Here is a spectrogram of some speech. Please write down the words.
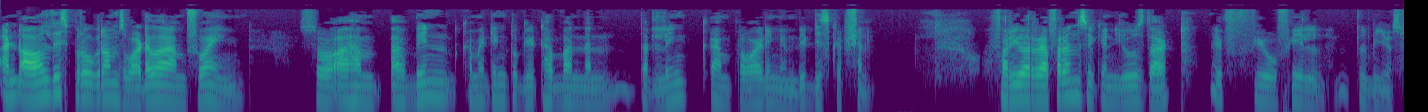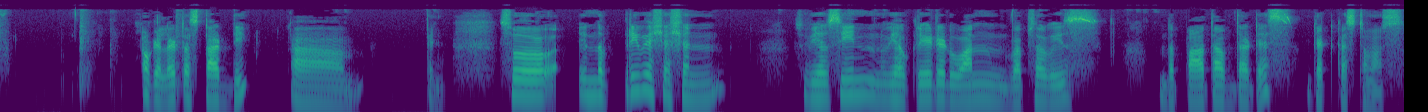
And all these programs, whatever I'm showing, so I have I've been committing to GitHub and then the link I'm providing in the description. For your reference, you can use that if you feel it will be useful. Okay, let us start the um, thing. So in the previous session, so we have seen we have created one web service. The path of that is get customers.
